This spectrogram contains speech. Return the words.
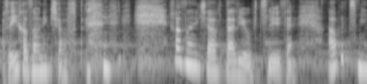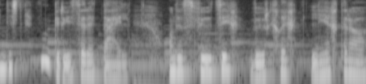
Also ich habe es noch nicht geschafft. ich habe es noch nicht geschafft, alle aufzulösen. Aber zumindest einen größeren Teil. Und es fühlt sich wirklich leichter an.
